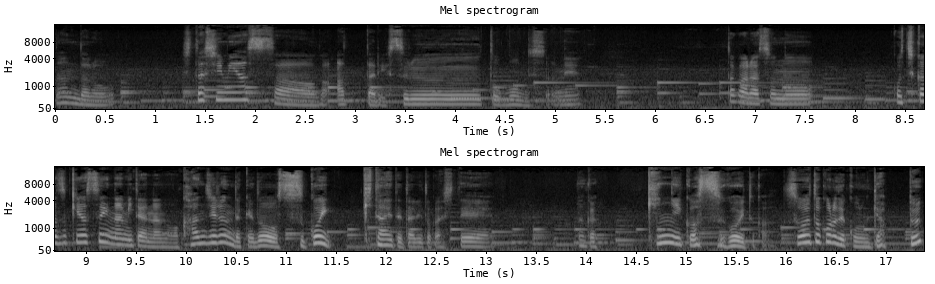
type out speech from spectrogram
なんだろう親しみやすさがあったりすると思うんですよね。だからそのこう近づきやすいなみたいなのは感じるんだけどすごい鍛えてたりとかしてなんか筋肉はすごいとかそういうところでこのギャップ？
